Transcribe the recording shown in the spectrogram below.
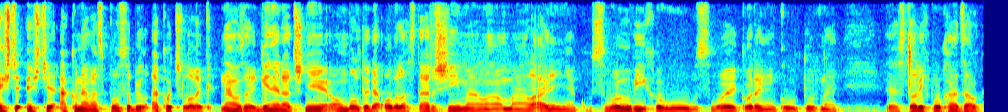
Ešte, ešte ako na vás pôsobil ako človek? Naozaj generačne, on bol teda oveľa starší, mal, mal aj nejakú svoju výchovu, svoje korene kultúrne z ktorých pochádzal.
